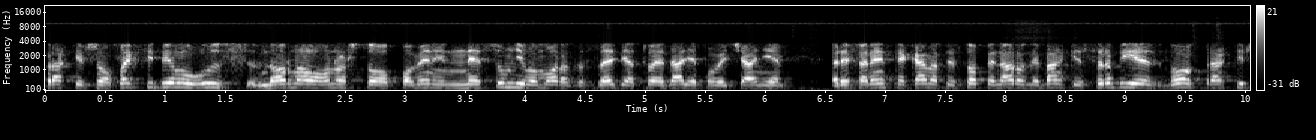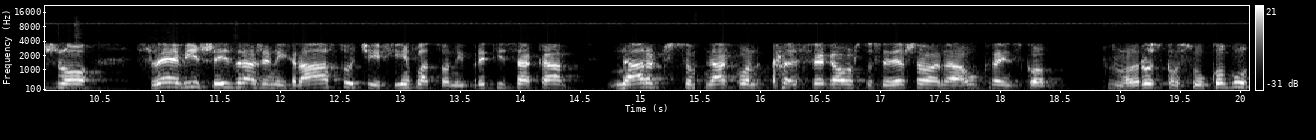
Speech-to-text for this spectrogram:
praktično fleksibilnu uz normalno ono što po meni nesumnjivo mora da sledi, a to je dalje povećanje referentne kamatne stope Narodne banke Srbije zbog praktično sve više izraženih rastućih inflatornih pritisaka, naročito nakon svega ovo što se dešava na ukrajinsko-ruskom sukobu,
